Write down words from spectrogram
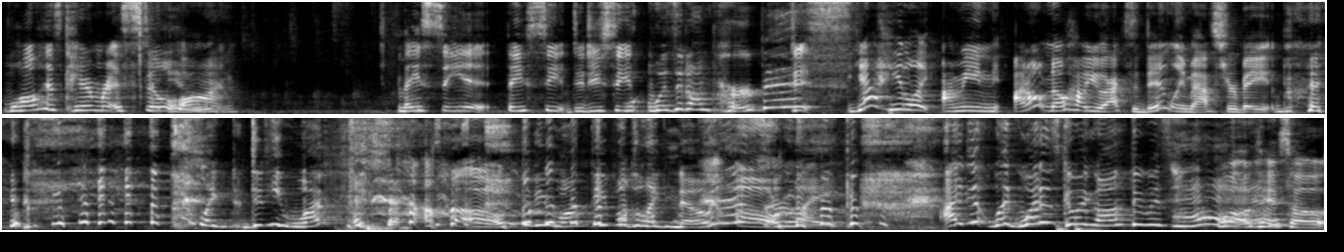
while his camera is still Ew. on. They see it. They see. It. Did you see? Was it on purpose? Did, yeah, he like. I mean, I don't know how you accidentally masturbate, but like, did he want? oh, did he want people to like notice Oh. or like? I did like what is going on through his head? well, okay. So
